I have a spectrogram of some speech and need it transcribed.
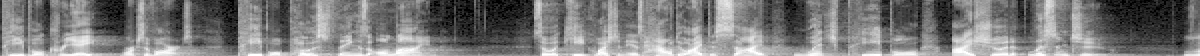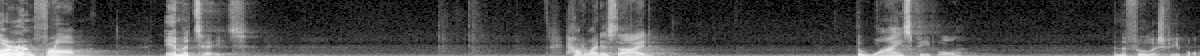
People create works of art. People post things online. So, a key question is how do I decide which people I should listen to, learn from, imitate? How do I decide the wise people and the foolish people.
